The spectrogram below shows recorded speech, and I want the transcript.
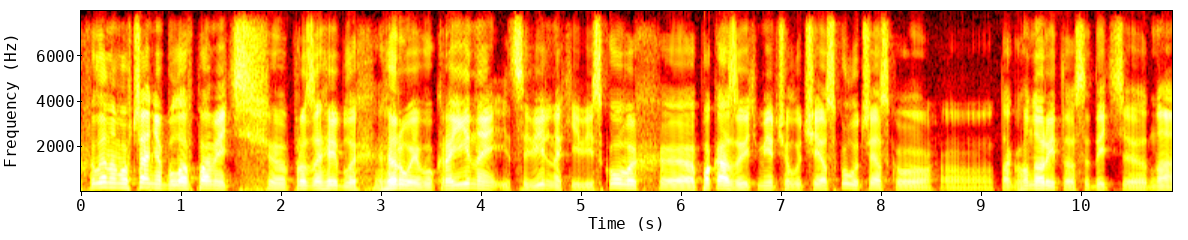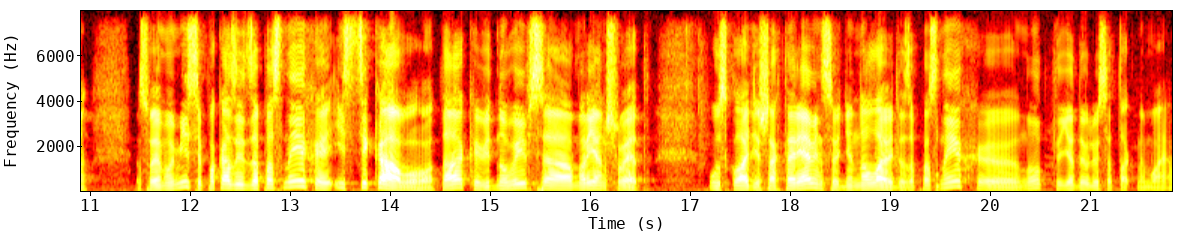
Хвилина мовчання була в пам'ять е, про загиблих героїв України, і цивільних, і військових. Е, Показують Мірчу Луческу. Луческу е, так гонорито сидить на своєму місці. Показують запасних. Із цікавого так, відновився Мар'ян Швед у складі Шахтаря. Він сьогодні на лаві для запасних. Е, Ну, от я дивлюся, так, немає.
